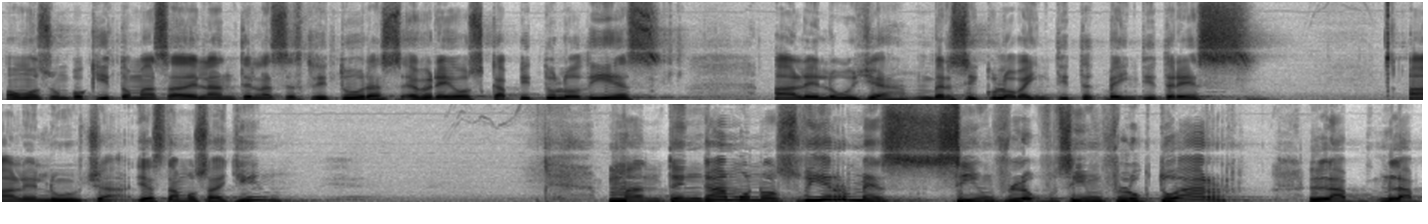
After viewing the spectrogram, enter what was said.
Vamos un poquito más adelante en las escrituras. Hebreos capítulo 10. Aleluya. Versículo 23. Aleluya. Ya estamos allí. Mantengámonos firmes sin, sin fluctuar la, la,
